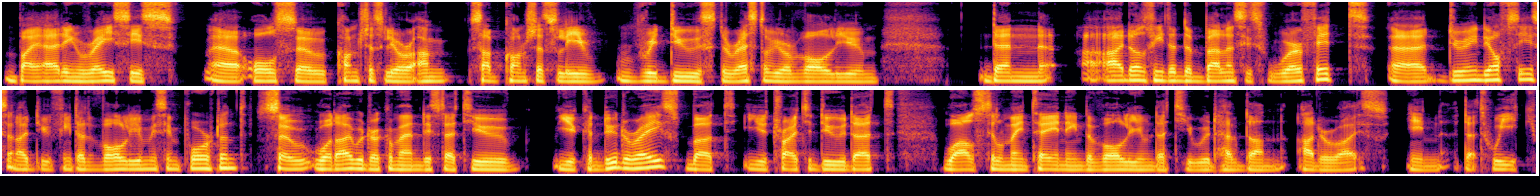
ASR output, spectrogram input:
by adding races, uh, also consciously or un- subconsciously reduce the rest of your volume then I don't think that the balance is worth it uh, during the off season. I do think that volume is important. So what I would recommend is that you you can do the race, but you try to do that while still maintaining the volume that you would have done otherwise in that week.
